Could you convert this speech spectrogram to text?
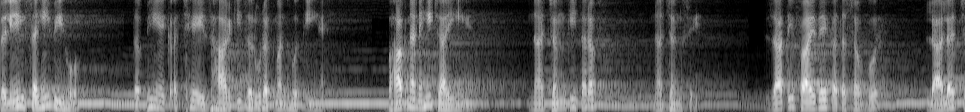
دلیل صحیح بھی ہو، تب بھی ایک اچھے اظہار کی ضرورت مند ہوتی ہے۔ بھاگنا نہیں چاہیے، نہ جنگ کی طرف، نہ جنگ سے۔ ذاتی فائدے کا تصور لالچ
